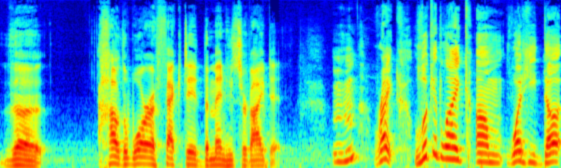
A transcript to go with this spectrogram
the how the war affected the men who survived it. Right. Look at like um, what he does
